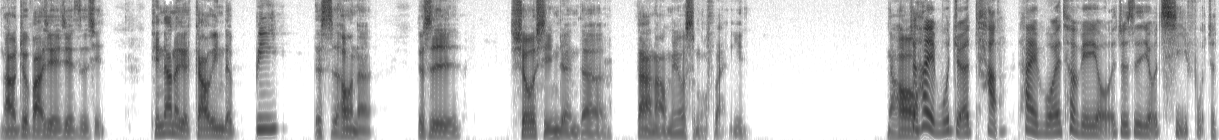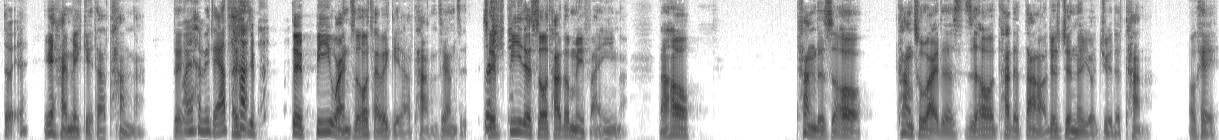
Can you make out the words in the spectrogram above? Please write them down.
然后就发现一件事情，听到那个高音的 b 的时候呢，就是修行人的大脑没有什么反应。然后就他也不觉得烫，他也不会特别有就是有起伏就对了，因为还没给他烫啊，对，还没给他烫，对，逼完之后才会给他烫这样子，所以逼的时候他都没反应嘛，然后烫的时候烫出来的之后，他的大脑就真的有觉得烫，OK，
